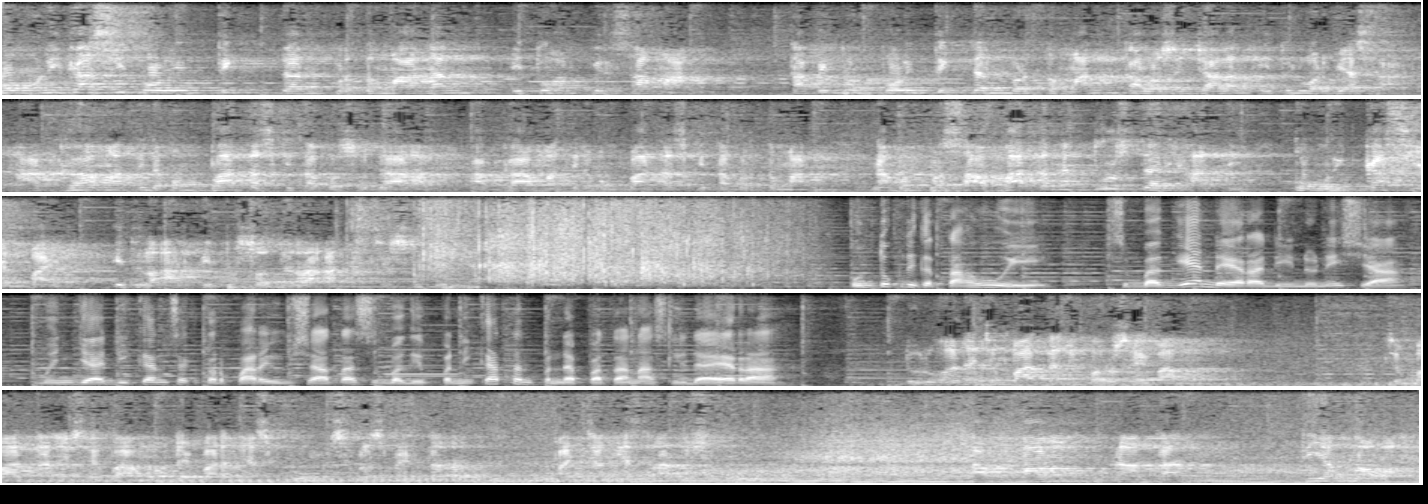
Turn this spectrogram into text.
Komunikasi politik dan pertemanan itu hampir sama tapi berpolitik dan berteman kalau sejalan itu luar biasa. Agama tidak membatas kita bersaudara, agama tidak membatas kita berteman. Namun persahabatan yang tulus dari hati, komunikasi yang baik, itulah arti persaudaraan yang sesungguhnya. Untuk diketahui, sebagian daerah di Indonesia menjadikan sektor pariwisata sebagai peningkatan pendapatan asli daerah. Dulu ada jembatan yang baru saya bangun. Jembatan yang saya bangun lebarnya 10 11 meter, panjangnya 110 tiang bawah.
